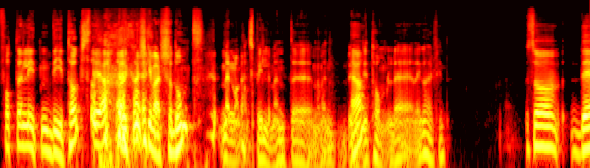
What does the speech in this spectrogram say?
fått en liten detox, da. Ja. Det hadde kanskje ikke vært så dumt. Men man kan spille med en, eh, Ja. tommel, det, det går helt fint. Så det,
